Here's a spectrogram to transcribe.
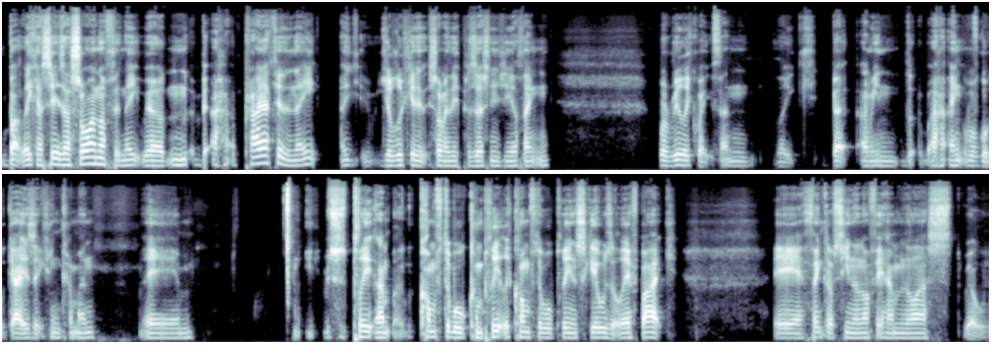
but like I says, I saw enough the night where uh, prior to the night, you're looking at some of the positions and you're thinking we're really quite thin. Like, but I mean, I think we've got guys that can come in. Um, just play. Um, comfortable, completely comfortable playing Scales at left back. Uh, I think I've seen enough of him in the last well,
